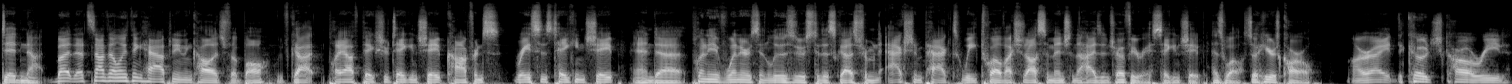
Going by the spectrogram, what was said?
did not. But that's not the only thing happening in college football. We've got playoff picture taking shape, conference races taking shape, and uh, plenty of winners and losers to discuss from an action-packed Week 12. I should also mention the Heisman Trophy race taking shape as well. So here's Carl. All right, the coach Carl Reed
